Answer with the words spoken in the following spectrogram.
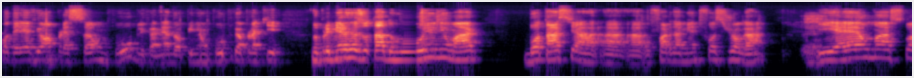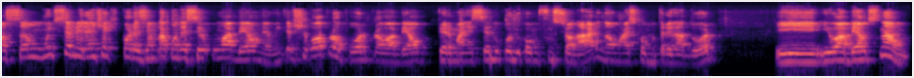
poderia haver uma pressão pública, né? Da opinião pública, para que no primeiro resultado ruim o Nilmar botasse a, a, a, o fardamento e fosse jogar. E é uma situação muito semelhante a que, por exemplo, aconteceu com o Abel. Né? O Inter chegou a propor para o Abel permanecer no clube como funcionário, não mais como treinador. E, e, o Abel disse: não,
